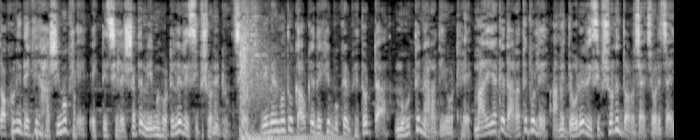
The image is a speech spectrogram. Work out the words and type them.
তখনই দেখি হাসি মুখে একটি ছেলের সাথে মিম হোটেলের রিসিপশনে ঢুকছে। মিমের মতো কাউকে দেখে বুকের ভেতরটা মুহূর্তে নাড়া দিয়ে ওঠে। মারিয়াকে দাঁড়াতে বলে আমি দৌড়ে রিসিপশনের দরজায় চলে যাই।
